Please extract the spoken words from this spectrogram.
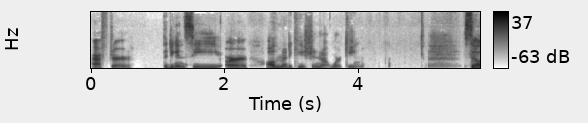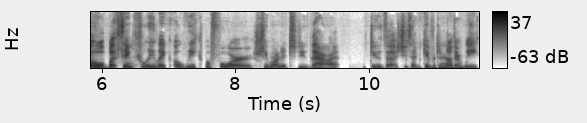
after the DNC or all the medication not working. So, but thankfully, like a week before she wanted to do that, do the, she said, give it another week,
